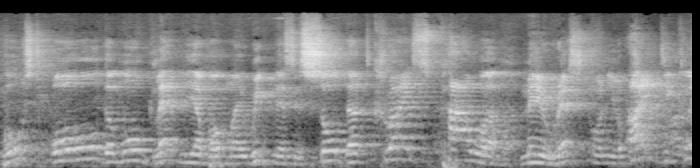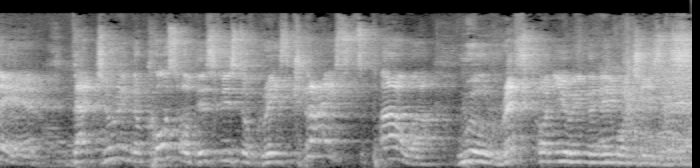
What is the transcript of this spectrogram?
boast all the more gladly about my weaknesses, so that Christ's power may rest on you. I declare that during the course of this feast of grace, Power will rest on you in the name of Jesus.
